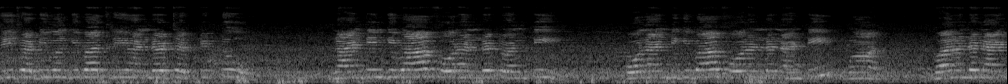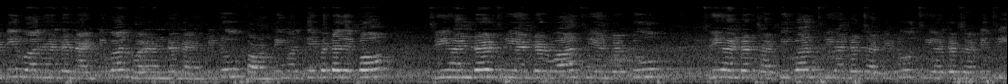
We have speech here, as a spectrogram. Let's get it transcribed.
331 के बाद 332 19 के बाद 420 490 के बाद 491 190 191 192 काउंटिंग बनती है बेटा देखो। 300 301 302 331 332 333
